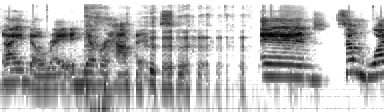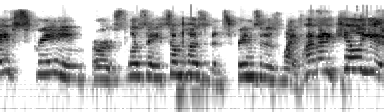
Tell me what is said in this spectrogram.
I know, right? It never happens. and some wife scream, or let's say some husband screams at his wife, "I'm going to kill you!"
